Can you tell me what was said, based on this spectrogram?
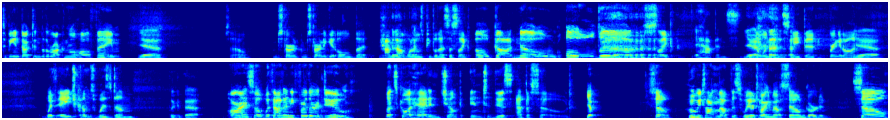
to be inducted into the Rock and Roll Hall of Fame. Yeah. So I'm starting. I'm starting to get old, but I'm not one of those people that's just like, oh God, no, old. Uh. Just like it happens. Yeah. No one can escape it. Bring it on. Yeah. With age comes wisdom. Look at that. All right, so without any further ado, let's go ahead and jump into this episode. Yep. So, who are we talking about this week? We are talking about Soundgarden. so,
